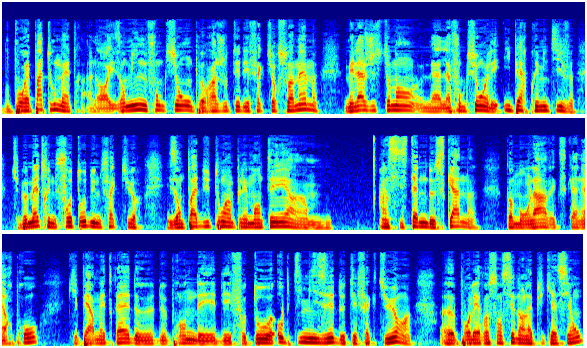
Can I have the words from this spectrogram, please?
vous pourrez pas tout mettre. Alors ils ont mis une fonction, on peut rajouter des factures soi-même, mais là justement la, fonction elle est hyper primitive. Tu peux mettre une photo d'une facture. Ils n'ont pas du tout implémenté un, un système de scan comme on l'a avec Scanner Pro qui permettrait de, prendre des, des, photos optimisées de tes factures euh, pour les recenser dans l'application.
